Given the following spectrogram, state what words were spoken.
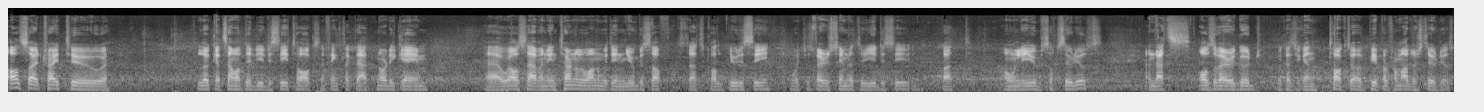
Also, I try to look at some of the GDC talks and things like that, Nordic Game. Uh, we also have an internal one within Ubisoft that's called UDC, which is very similar to GDC, but only Ubisoft studios. And that's also very good because you can talk to people from other studios.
